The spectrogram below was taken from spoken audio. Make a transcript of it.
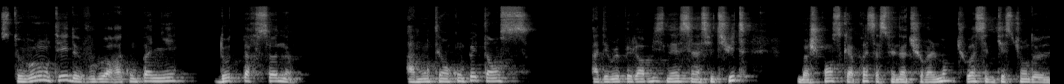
cette volonté de vouloir accompagner d'autres personnes à monter en compétences, à développer leur business et ainsi de suite, bah, je pense qu'après, ça se fait naturellement. Tu vois, c'est une question de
